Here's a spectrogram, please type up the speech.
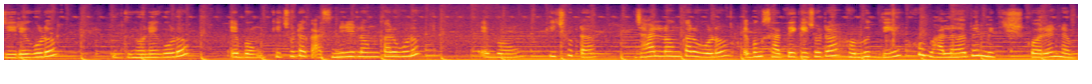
জিরে গুঁড়ো, ধনে গুঁড়ো এবং কিছুটা কাশ্মীরি লঙ্কার গুঁড়ো এবং কিছুটা ঝাল লঙ্কার গুঁড়ো এবং সাথে কিছুটা হলুদ দিয়ে খুব ভালোভাবে মিক্স করে নেব।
